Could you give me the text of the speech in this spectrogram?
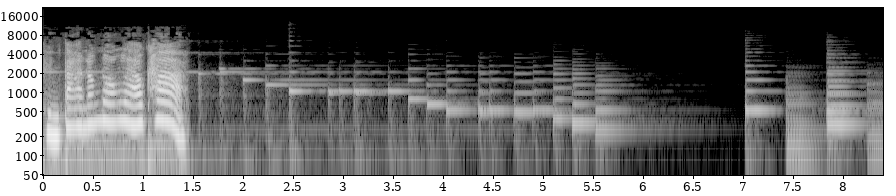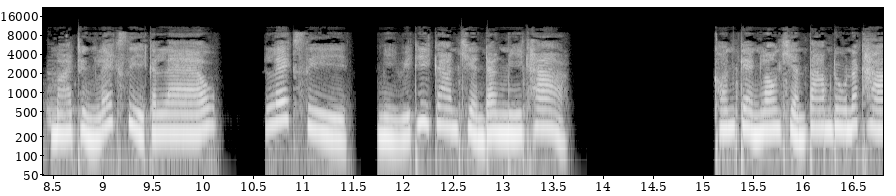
ถึงตาน้องๆแล้วค่ะ มาถึงเลขสี่กันแล้ว เลขสี่มีวิธีการเขียนดังนี้ค่ะ คนเก่งลองเขียนตามดูนะคะ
